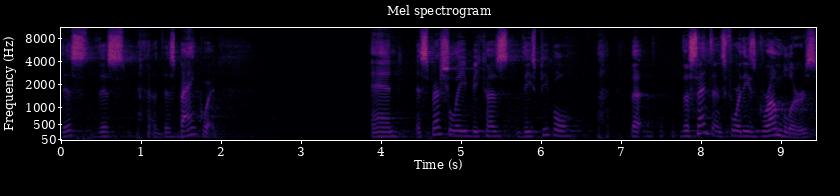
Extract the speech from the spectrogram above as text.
this, this, this banquet. And especially because these people, the, the sentence for these grumblers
